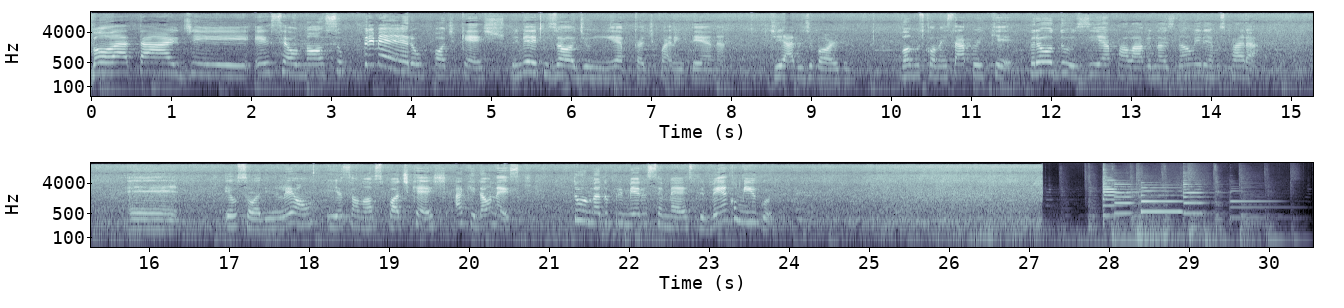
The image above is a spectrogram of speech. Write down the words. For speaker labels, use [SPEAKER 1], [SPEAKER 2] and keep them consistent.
[SPEAKER 1] Boa tarde! Esse é o nosso primeiro podcast, primeiro episódio em época de quarentena, diário de bordo. Vamos começar porque produzir a palavra e nós não iremos parar. É, eu sou a Aline Leon e esse é o nosso podcast aqui da Unesc. Turma do primeiro semestre, venha comigo!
